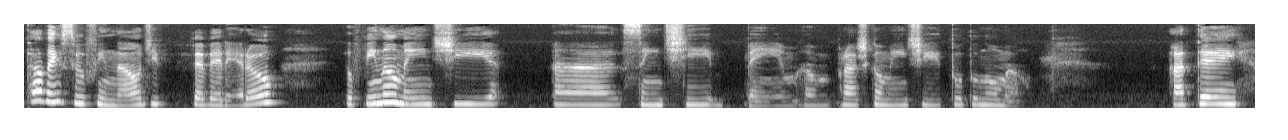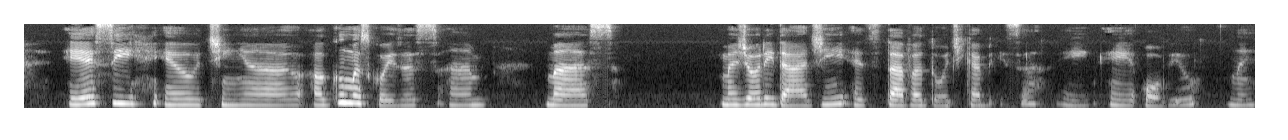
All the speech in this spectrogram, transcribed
talvez o final de fevereiro, eu finalmente uh, senti bem, um, praticamente tudo normal. Até esse eu tinha algumas coisas, um, mas majoridade estava dor de cabeça, e é óbvio, né?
